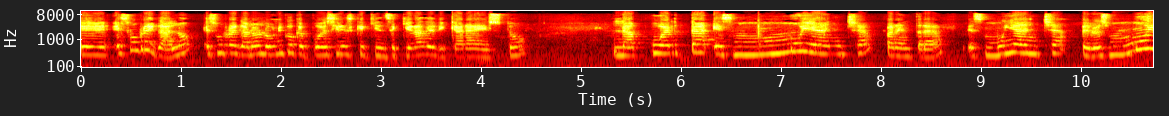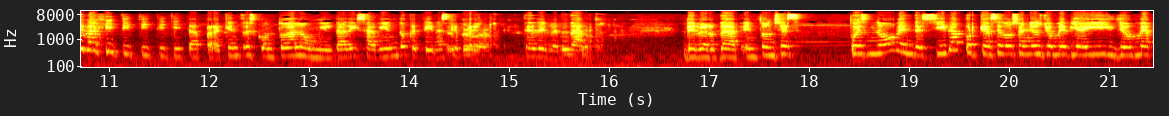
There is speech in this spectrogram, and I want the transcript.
eh, es un regalo, es un regalo. Lo único que puedo decir es que quien se quiera dedicar a esto, la puerta es muy ancha para entrar, es muy ancha, pero es muy bajitititita para que entres con toda la humildad y sabiendo que tienes que prepararte de verdad, de verdad. Entonces, pues no, bendecida, porque hace dos años yo me vi ahí yo me,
